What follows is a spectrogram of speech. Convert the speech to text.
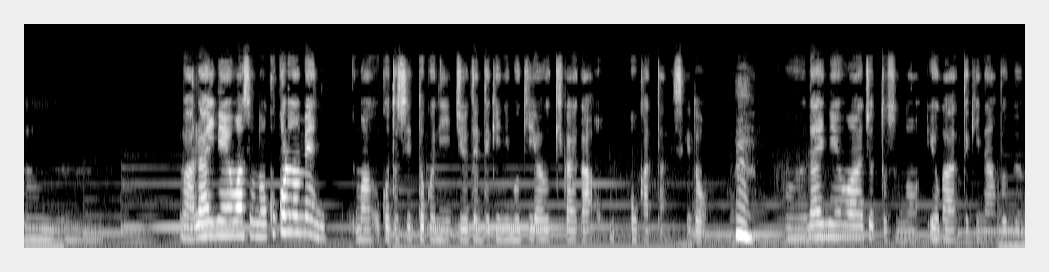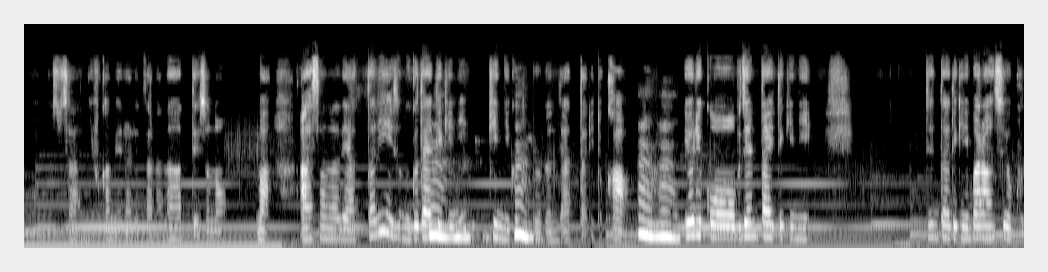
うんまあ来年はその心の面、まあ、今年特に重点的に向き合う機会が多かったんですけど、うん。うん、来年はちょっとそのヨガ的な部分もさらに深められたらなってそのまあアーサナであったりその具体的に筋肉の部分であったりとか、うんうん。よりこう全体的に全体的にバランスよく、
